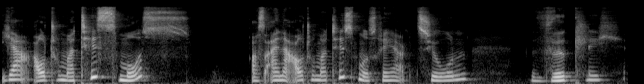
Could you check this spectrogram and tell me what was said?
ja, Automatismus, aus einer Automatismusreaktion wirklich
